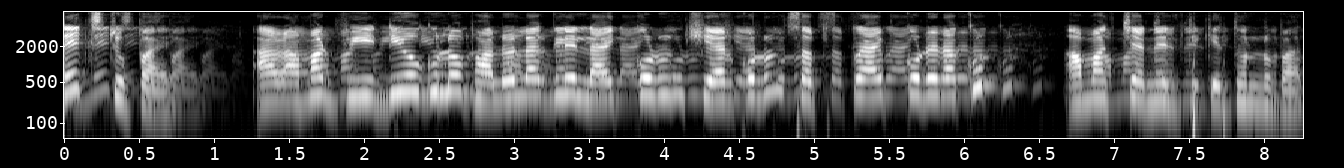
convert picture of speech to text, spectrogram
নেক্সট উপায়। আর আমার ভিডিওগুলো ভালো লাগলে লাইক করুন, শেয়ার করুন, সাবস্ক্রাইব করে রাখুন। আমার চ্যানেলটিকে ধন্যবাদ।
